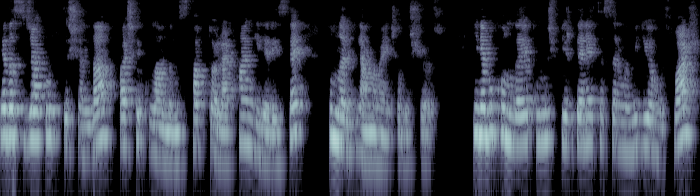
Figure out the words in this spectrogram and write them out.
Ya da sıcaklık dışında başka kullandığımız faktörler hangileri ise bunları planlamaya çalışıyoruz. Yine bu konuda yapılmış bir deney tasarımı videomuz var.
